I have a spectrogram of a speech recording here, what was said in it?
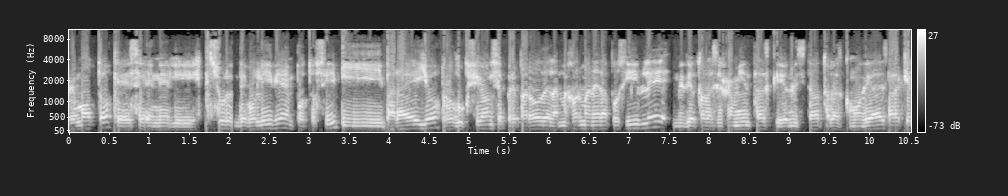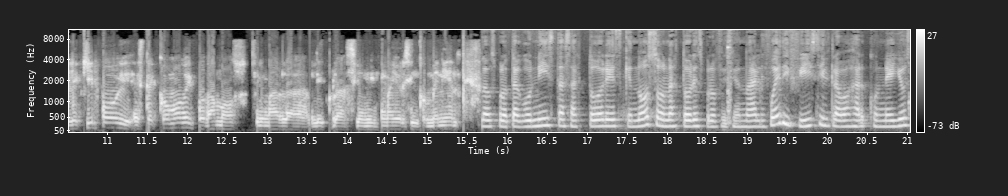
remoto, que es en el sur de Bolivia, en Potosí, y para ello producción se preparó de la mejor manera posible, me dio todas las herramientas que yo necesitaba, todas las comodidades, para que el equipo esté cómodo y podamos filmar la película sin mayores inconvenientes. Los protagonistas actores que no son actores profesionales. ¿Fue difícil trabajar con ellos?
